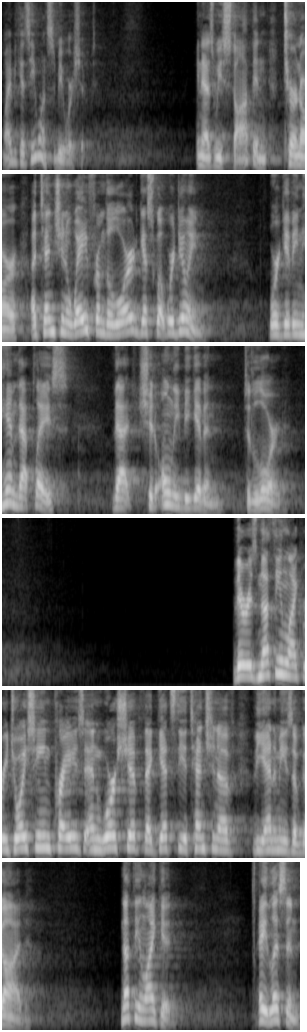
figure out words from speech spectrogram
Why? Because he wants to be worshiped. And as we stop and turn our attention away from the Lord, guess what we're doing? We're giving Him that place that should only be given to the Lord. There is nothing like rejoicing, praise, and worship that gets the attention of the enemies of God. Nothing like it. Hey, listen,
